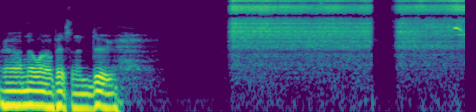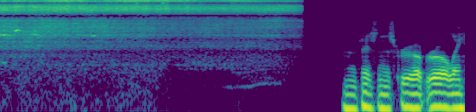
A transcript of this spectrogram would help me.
Well, I know what I'm fixing to do. I'm fixing to screw up royally.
